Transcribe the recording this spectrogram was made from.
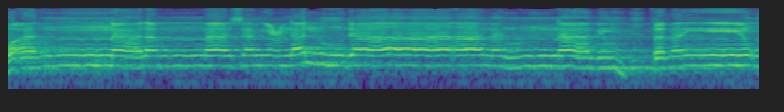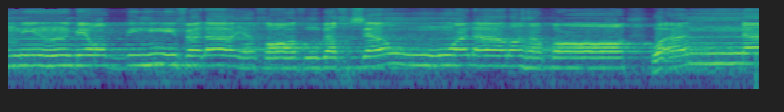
وأنا لما سمعنا الهدى آمنا به فمن يؤمن بربه فلا يخاف بخسا ولا رهقا. وأنا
